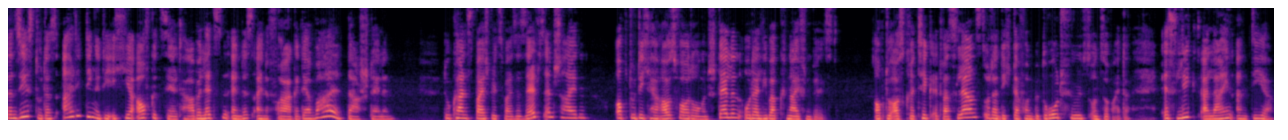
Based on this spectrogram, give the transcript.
dann siehst du, dass all die Dinge, die ich hier aufgezählt habe, letzten Endes eine Frage der Wahl darstellen. Du kannst beispielsweise selbst entscheiden, ob du dich Herausforderungen stellen oder lieber kneifen willst, ob du aus Kritik etwas lernst oder dich davon bedroht fühlst und so weiter. Es liegt allein an dir.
